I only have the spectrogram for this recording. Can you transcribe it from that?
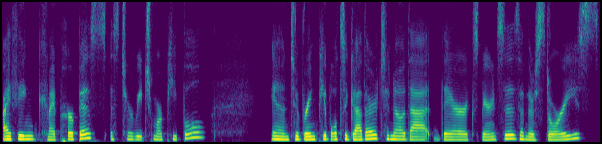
I think my purpose is to reach more people and to bring people together to know that their experiences and their stories,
